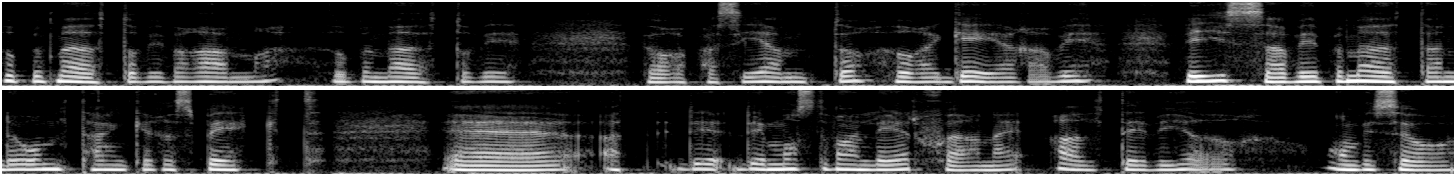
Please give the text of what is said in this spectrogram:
Hur bemöter vi varandra? Hur bemöter vi våra patienter? Hur agerar vi? Visar vi bemötande, omtanke, respekt? Eh, att det, det, måste vara en ledstjärna i allt det vi gör. Om vi så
